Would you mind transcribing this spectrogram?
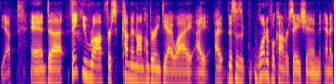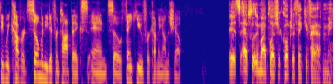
Yep. And uh, thank you, Rob, for coming on Homebrewing DIY. I, I this was a wonderful conversation, and I think we covered so many different topics. And so, thank you for coming on the show. It's absolutely my pleasure, Coulter. Thank you for having me.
